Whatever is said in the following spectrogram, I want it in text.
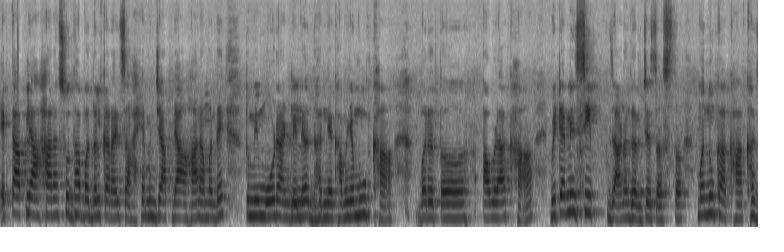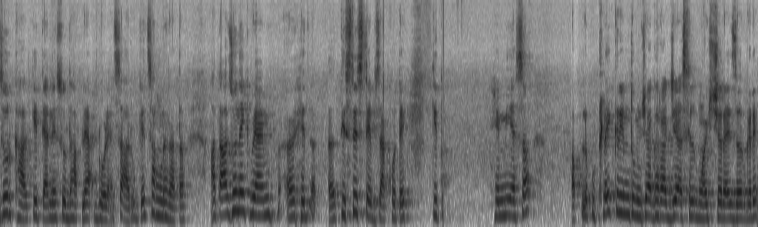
एक तर आपल्या आहारातसुद्धा बदल करायचा आहे. म्हणजे आपल्या आहारामध्ये तुम्ही मोड आणलेलं धान्य खा म्हणजे मूग खा परत आवळा खा. विटॅमिन सी जाणं गरजेचं असतं. मनुका खा खजूर खा की त्याने सुद्धा आपल्या डोळ्याचं आरोग्य चांगलं राहतं. आता अजून एक व्यायाम हे तिसरी स्टेप दाखवते की हे मी असं आपलं कुठलंही क्रीम तुमच्या घरात जे असेल मॉइश्चरायझर वगैरे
